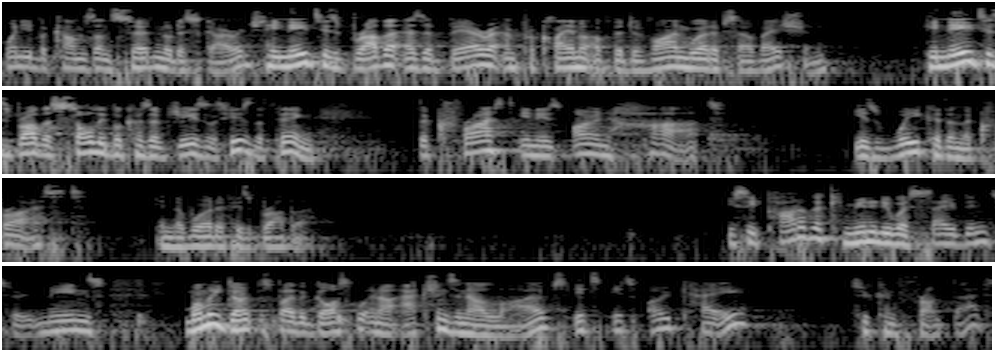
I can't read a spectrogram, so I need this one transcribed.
when he becomes uncertain or discouraged. He needs his brother as a bearer and proclaimer of the divine word of salvation. He needs his brother solely because of Jesus. Here's the thing the Christ in his own heart is weaker than the Christ in the word of his brother. You see, part of the community we're saved into means when we don't display the gospel in our actions, in our lives, it's, it's okay to confront that.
